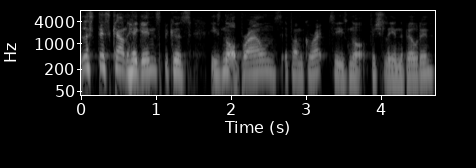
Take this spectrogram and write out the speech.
let's discount Higgins because he's not a Browns. If I'm correct, he's not officially in the building.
